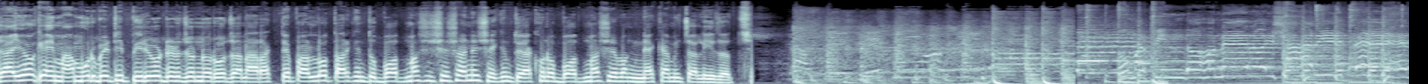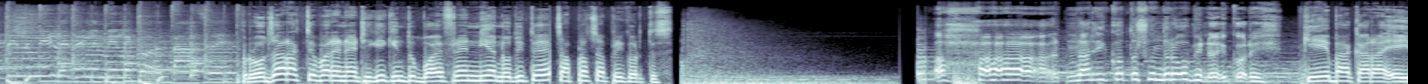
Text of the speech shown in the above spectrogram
যাই হোক এই মামুর বেটি পিরিয়ডের জন্য রোজা না রাখতে পারল তার কিন্তু বদমাশি শেষ হয়নি সে কিন্তু এখনও বদমাশি এবং ন্যাকামি চালিয়ে যাচ্ছে। রোজা রাখতে পারে না ঠিকই কিন্তু বয়ফ্রেন্ড নিয়ে নদীতে চাপড়া চাপড়ি করতেছে নারী কত সুন্দর অভিনয় করে। কে বা কারা এই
